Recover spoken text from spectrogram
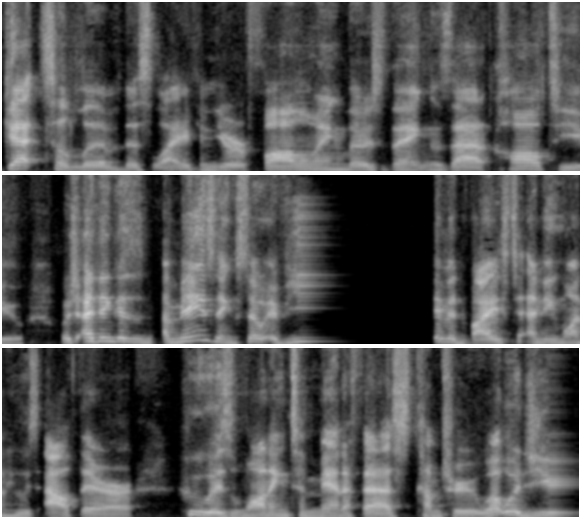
get to live this life and you're following those things that call to you, which I think is amazing. So if you give advice to anyone who's out there who is wanting to manifest come true, what would you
